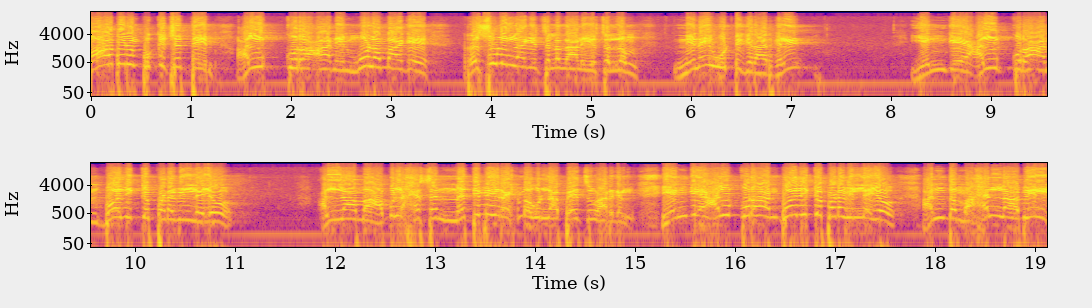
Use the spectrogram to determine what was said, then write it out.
மாபெரும் பொக்கிஷத்தை அல் குர்ஆனின் மூலமாக ரசூலுல்லாஹி ஸல்லல்லாஹு அலைஹி வஸல்லம் நினைவூட்டுகிறார்கள். எங்கே அல் குர்ஆன் போதிக்கப்படவில்லையோ அல்லாமா அபுல் ஹசன் நதிபி ரஹ்மகுல்லா பேசுவார்கள் எங்கே அல் குரான் போதிக்கப்படவில்லையோ அந்த மஹல்லாவில்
